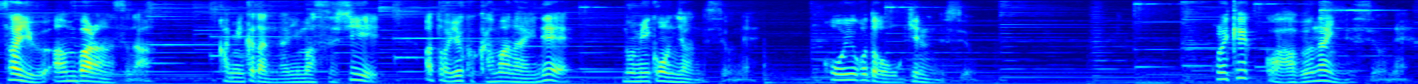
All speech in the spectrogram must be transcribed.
左右アンバランスな噛み方になりますしあとはよく噛まないで飲み込んじゃうんですよね。こういうことが起きるんですよ。これ結構危ないんですよね。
